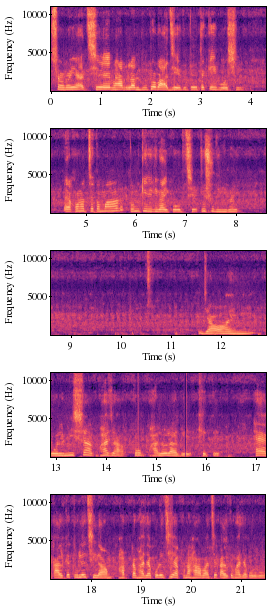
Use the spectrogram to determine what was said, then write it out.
সবাই আছে। ভাবলাম দুটো বাজে, দুটো থেকেই বসি। এখন হচ্ছে তোমার টুমকি দিদিভাই করছে? টুসু দিদিভাই। যাওয়া হয়নি। কলমি শাক ভাজা খুব ভালো লাগে খেতে। হ্যাঁ কালকে তুলেছিলাম। হাফটা ভাজা করেছি, এখনও হাফ আছে, কালকে ভাজা করব।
